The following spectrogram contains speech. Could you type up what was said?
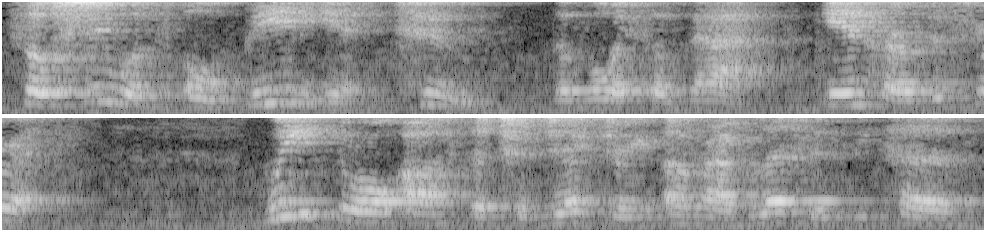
So she was obedient to the voice of God in her distress. We throw off the trajectory of our blessings because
